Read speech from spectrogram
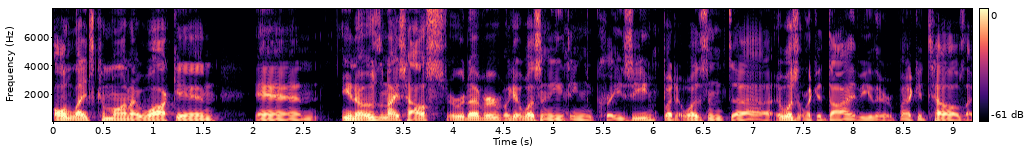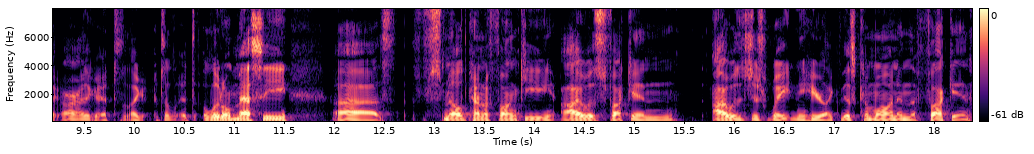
all the lights come on. I walk in and you know, it was a nice house or whatever. Like it wasn't anything crazy, but it wasn't uh it wasn't like a dive either. But I could tell I was like, all right, it's like it's a it's a little messy, uh smelled kind of funky. I was fucking I was just waiting to hear like this come on in the fucking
